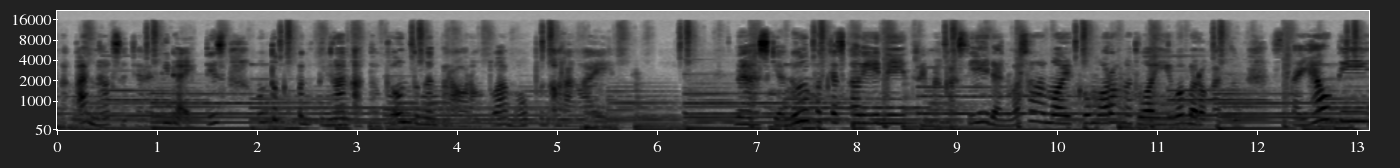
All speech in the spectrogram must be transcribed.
anak-anak secara tidak etis untuk kepentingan atau keuntungan para orang tua maupun orang lain. Nah, sekian dulu podcast kali ini. Terima kasih dan wassalamualaikum warahmatullahi wabarakatuh. Stay healthy.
